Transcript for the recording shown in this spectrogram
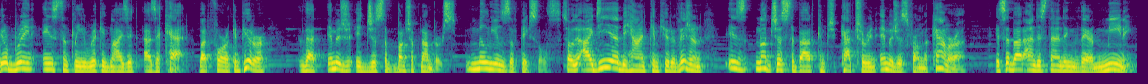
your brain instantly recognizes it as a cat. But for a computer, that image is just a bunch of numbers, millions of pixels. So the idea behind computer vision is not just about capturing images from a camera, it's about understanding their meaning.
